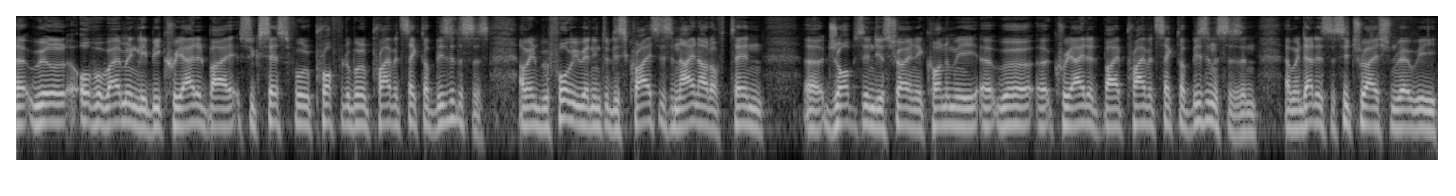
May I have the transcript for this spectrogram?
uh, will overwhelmingly be created by successful, profitable private sector businesses. I mean, before we went into this crisis, nine out of 10 uh, jobs in the Australian economy uh, were uh, created by private sector businesses. And I mean, that is a situation where we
